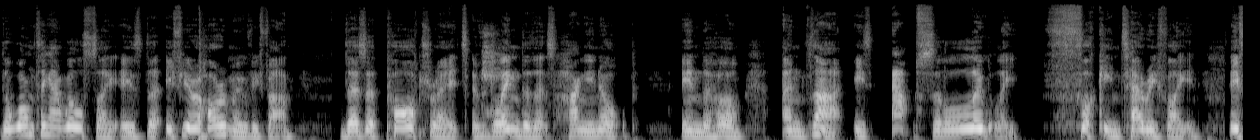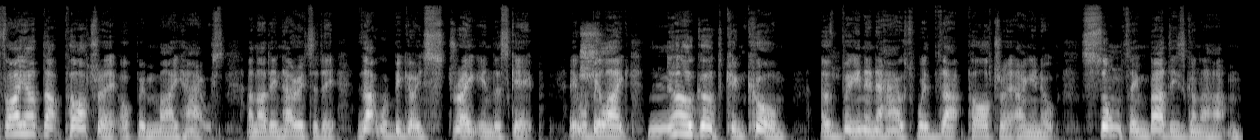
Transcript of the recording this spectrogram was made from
The one thing I will say is that if you're a horror movie fan, there's a portrait of Glinda that's hanging up in the home, and that is absolutely fucking terrifying. If I had that portrait up in my house and I'd inherited it, that would be going straight in the skip. It would be like, no good can come of being in a house with that portrait hanging up. Something bad is going to happen.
